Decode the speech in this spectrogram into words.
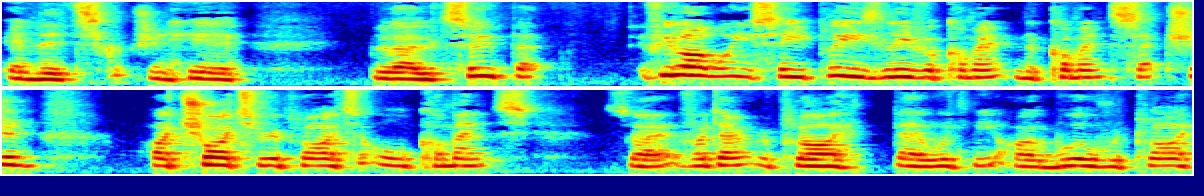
in the description here below too. But if you like what you see please leave a comment in the comments section. I try to reply to all comments. So if i don't reply bear with me i will reply.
